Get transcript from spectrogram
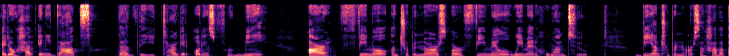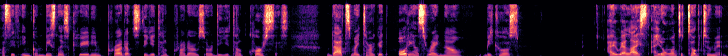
I don't have any doubts that the target audience for me are female entrepreneurs or female women who want to be entrepreneurs and have a passive income business creating products, digital products, or digital courses. That's my target audience right now because I realized I don't want to talk to men.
